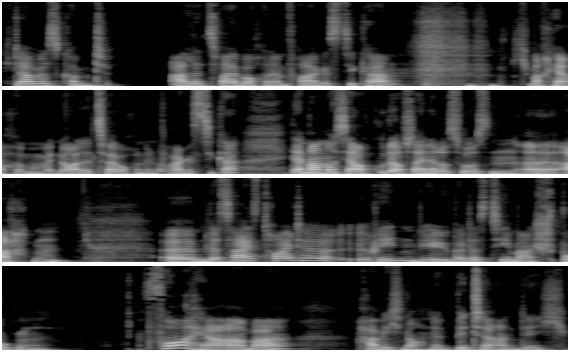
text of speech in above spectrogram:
Ich glaube, es kommt alle zwei Wochen im Fragesticker. ich mache ja auch im Moment nur alle zwei Wochen den Fragesticker. Denn man muss ja auch gut auf seine Ressourcen äh, achten. Ähm, das heißt, heute reden wir über das Thema Spucken. Vorher aber habe ich noch eine Bitte an dich.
